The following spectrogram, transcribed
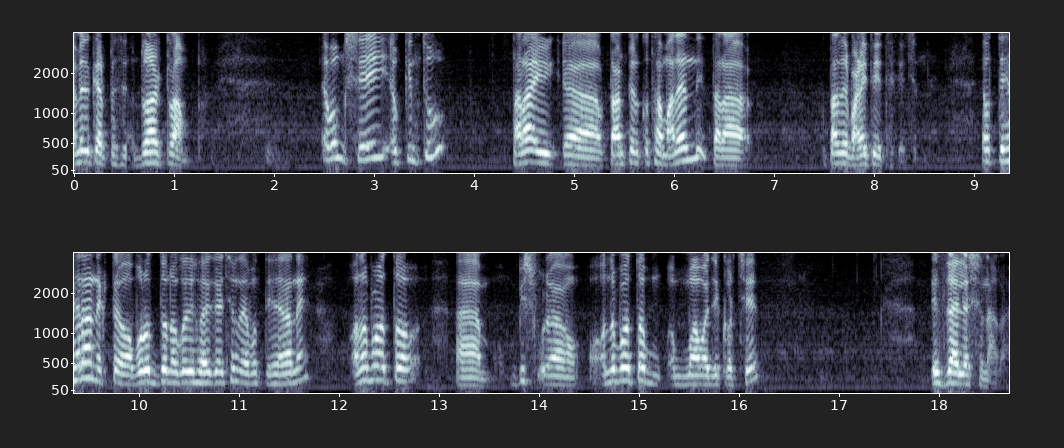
আমেরিকার প্রেসিডেন্ট ডোনাল্ড ট্রাম্প। এবং সেই, কিন্তু তারা এই ট্রাম্পের কথা মানেননি, তারা তাদের বাড়িতেই থেকেছেন। এবং তেহরান একটা অবরুদ্ধ নগরী হয়ে গেছেন এবং তেহরানে অনবরত অনবরত বোমাবাজি করছে ইসরায়েলের সেনারা।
